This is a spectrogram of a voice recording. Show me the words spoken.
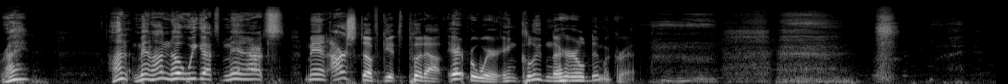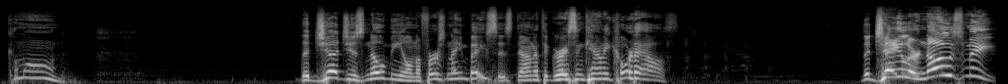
right? I, man, I know we got man, our, man, our stuff gets put out everywhere, including the Herald Democrat. Come on. The judges know me on a first name basis down at the Grayson County Courthouse. The jailer knows me.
